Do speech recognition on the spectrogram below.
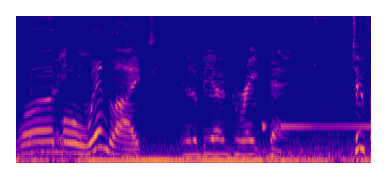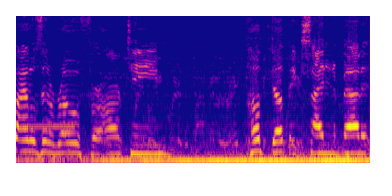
One more wind light, it'll be a great day. Two finals in a row for our team. Pumped up, excited about it.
